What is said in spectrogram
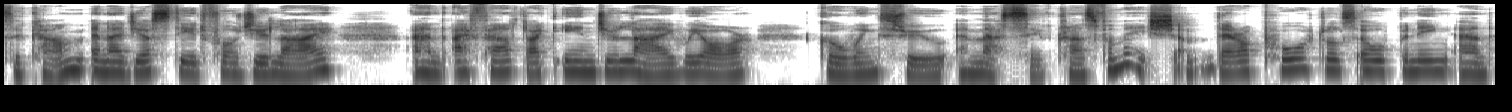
to come, and I just did for July. And I felt like in July we are going through a massive transformation. There are portals opening, and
